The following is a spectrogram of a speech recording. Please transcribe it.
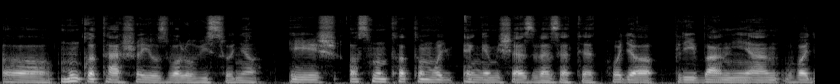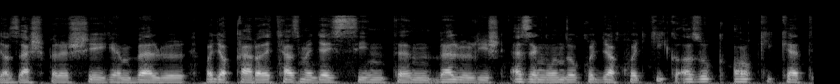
a munkatársaihoz való viszonya és azt mondhatom, hogy engem is ez vezetett, hogy a plébánián, vagy az esperességen belül, vagy akár az egyházmegyei szinten belül is ezen gondolkodjak, hogy kik azok, akiket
